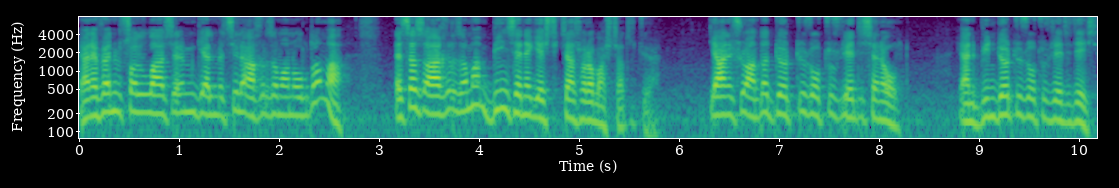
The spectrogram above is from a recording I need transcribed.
yani Efendimiz sallallahu aleyhi ve sellem'in gelmesiyle ahir zaman oldu ama esas ahir zaman bin sene geçtikten sonra başladı diyor. Yani şu anda 437 sene oldu. Yani 1437'deyiz.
